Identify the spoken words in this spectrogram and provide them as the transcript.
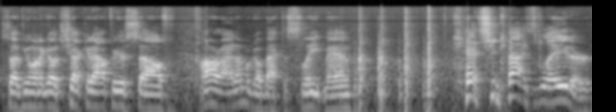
So if you want to go check it out for yourself. All right, I'm going to go back to sleep, man. Catch you guys later.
